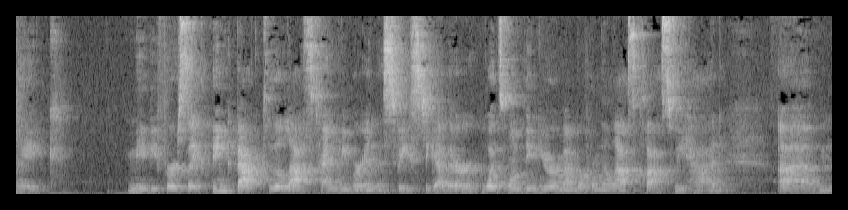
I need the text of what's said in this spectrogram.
like maybe first like think back to the last time we were in this space together. What's one thing you remember from the last class we had? Um,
